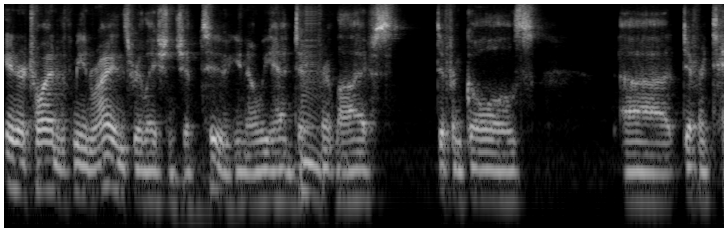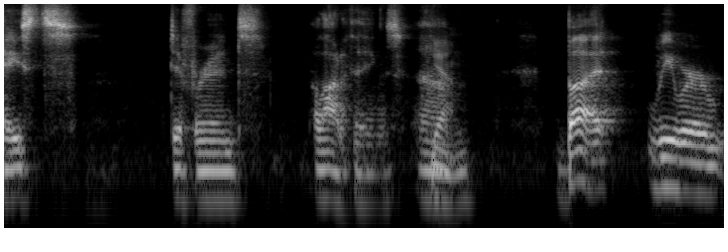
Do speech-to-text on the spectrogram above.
intertwined with me and Ryan's relationship too. You know, we had different lives, different goals, uh, different tastes, different, a lot of things. Um, Yeah. But we were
